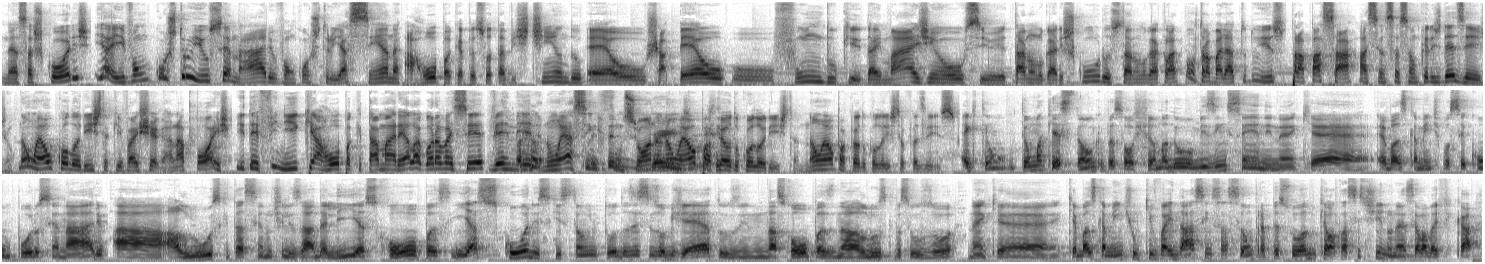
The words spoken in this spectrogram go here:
nessas cores e aí vão construir o cenário, vão construir a cena, a roupa que a pessoa está vestindo, é o chapéu, o fundo que da imagem ou se está num lugar escuro, se está num lugar claro. Vão trabalhar tudo isso para passar a sensação que eles desejam. Não é o colorista que vai chegar na pós e definir que a roupa que está amarela agora vai ser vermelha. Não é assim que funciona, não é o verde. papel do colorista. Não é o papel do colorista fazer isso. É que tem, um- tem uma questão que o pessoal chama do mise-en-scène, né? Que é, é basicamente você compor o cenário, a, a luz que está sendo utilizada ali, as roupas e as cores que estão em todos esses objetos, nas roupas, na luz que você usou, né? Que é, que é basicamente o que vai dar a sensação para a pessoa do que ela está assistindo, né? Se ela vai ficar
